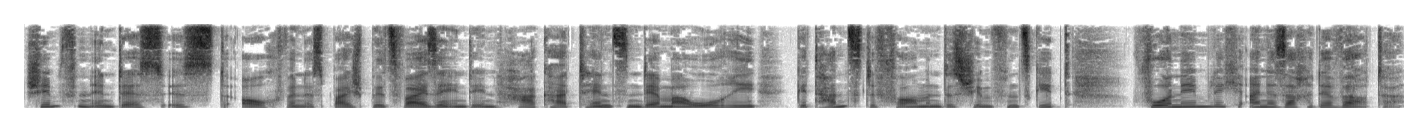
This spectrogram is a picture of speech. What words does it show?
Schimpfen indes ist, auch wenn es beispielsweise in den Haka-Tänzen der Maori getanzte Formen des Schimpfens gibt, vornehmlich eine Sache der Wörter.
